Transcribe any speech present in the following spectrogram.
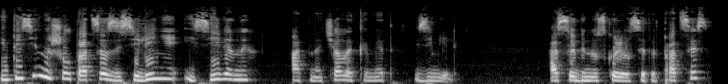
Интенсивно шел процесс заселения и северных от начала Кемет земель. Особенно ускорился этот процесс,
